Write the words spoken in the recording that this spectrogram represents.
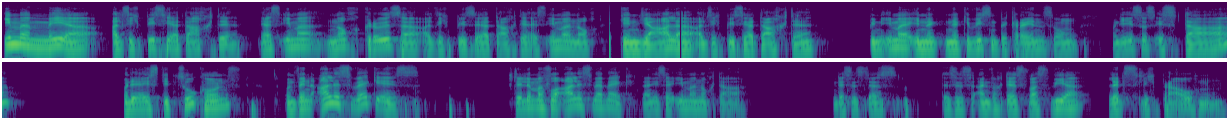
immer mehr, als ich bisher dachte. Er ist immer noch größer, als ich bisher dachte. Er ist immer noch genialer, als ich bisher dachte. Bin immer in einer, in einer gewissen Begrenzung. Und Jesus ist da und er ist die Zukunft. Und wenn alles weg ist, stell dir mal vor, alles wäre weg, dann ist er immer noch da. Und das ist, das, das ist einfach das, was wir letztlich brauchen.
